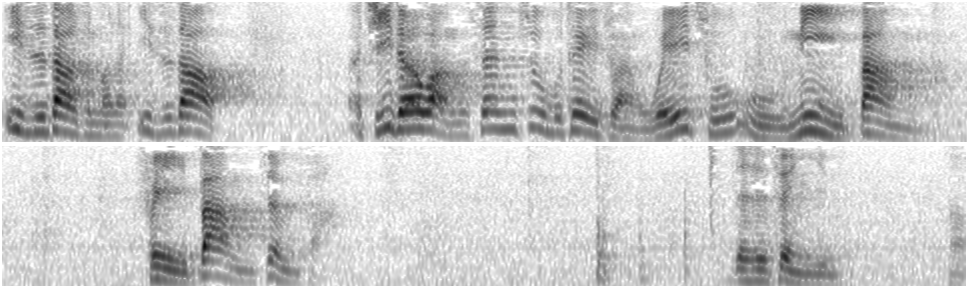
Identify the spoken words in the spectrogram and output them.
一直到什么呢？一直到即得往生，住不退转，唯除忤逆谤诽谤正法。这是正因啊！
